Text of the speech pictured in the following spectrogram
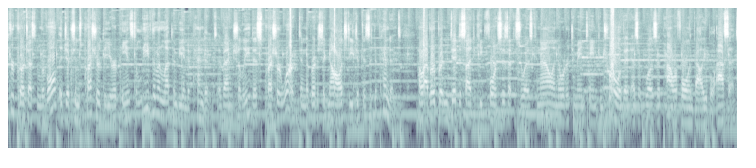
Through protest and revolt, Egyptians pressured the Europeans to leave them and let them be independent. Eventually, this pressure worked, and the British acknowledged Egypt as independent. However, Britain did decide to keep forces at the Suez Canal in order to maintain control of it, as it was a powerful and valuable asset.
